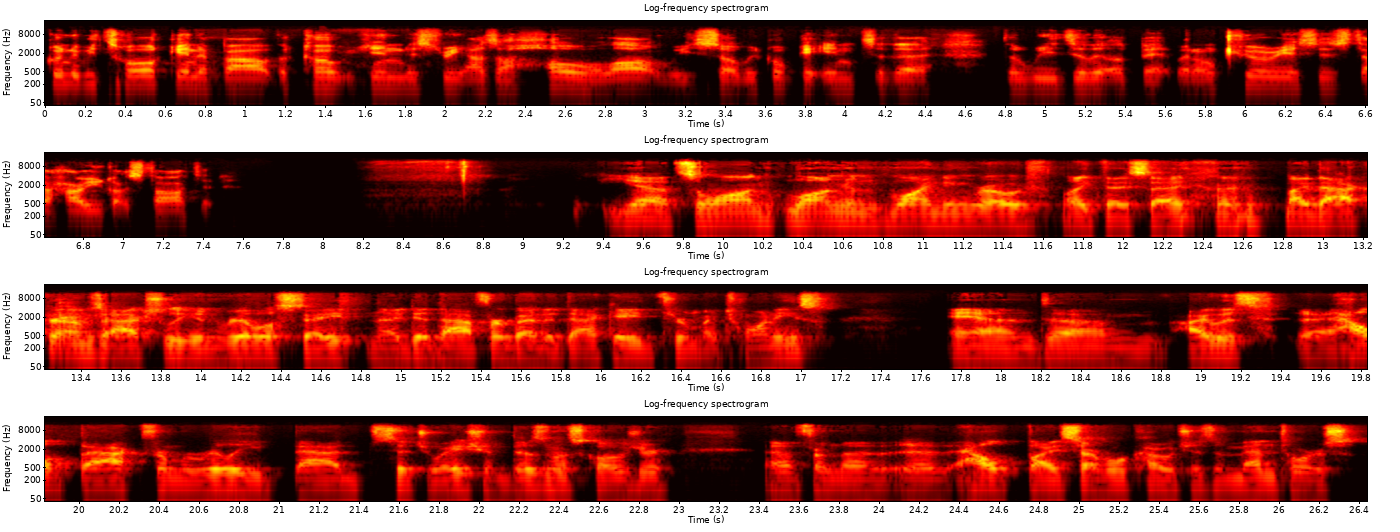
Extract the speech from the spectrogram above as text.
going to be talking about the coaching industry as a whole, aren't we? So, we could get into the, the weeds a little bit, but I'm curious as to how you got started. Yeah, it's a long, long and winding road, like they say. my background's actually in real estate, and I did that for about a decade through my 20s and um, I was uh, helped back from a really bad situation, business closure, uh, from the uh, help by several coaches and mentors,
